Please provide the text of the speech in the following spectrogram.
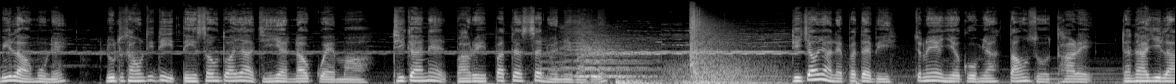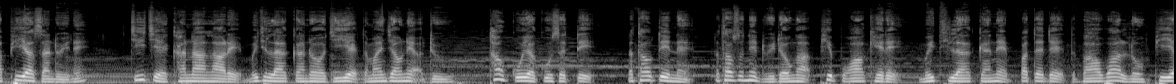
မီးလောင်မှုနဲ့လူတစ်ထောင်တိတိတေဆုံးသွားရခြင်းရဲ့နောက်ွယ်မှာဒီကံနဲ့ဘာတွေပတ်သက်ဆက်နွယ်နေပါလဲ ဒီเจ้าရနဲ့ပတ်သက်ပြီး ကျွန်တော်ရဲ့ညီအကိုများတောင်းဆိုထားတဲ့ဒန္တာရီလာဖြစ်ရစံတွေနဲ့ကြီးကျယ်ခမ်းနားလှတဲ့မိထလာကန်တော်ကြီးရဲ့တမိုင်းကြောင်းနဲ့အတူ1991 2001နဲ့2012တွေတုန်းကဖြစ်ပွားခဲ့တဲ့မိထလာကန်နဲ့ပတ်သက်တဲ့တဘာဝလွန်ဖြစ်ရ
